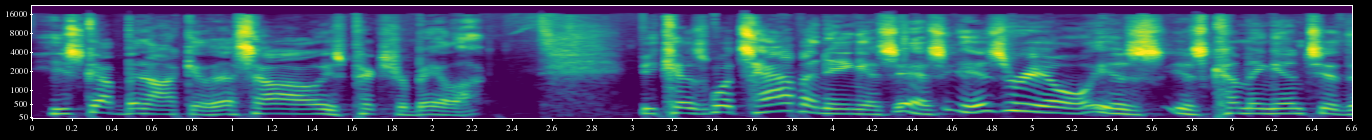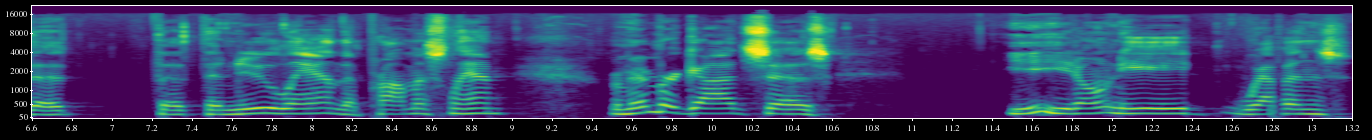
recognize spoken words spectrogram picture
He's got binoculars. That's how I always picture Balak. Because what's happening is as Israel is, is coming into the, the, the new land, the promised land, remember God says, you, you don't need weapons.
